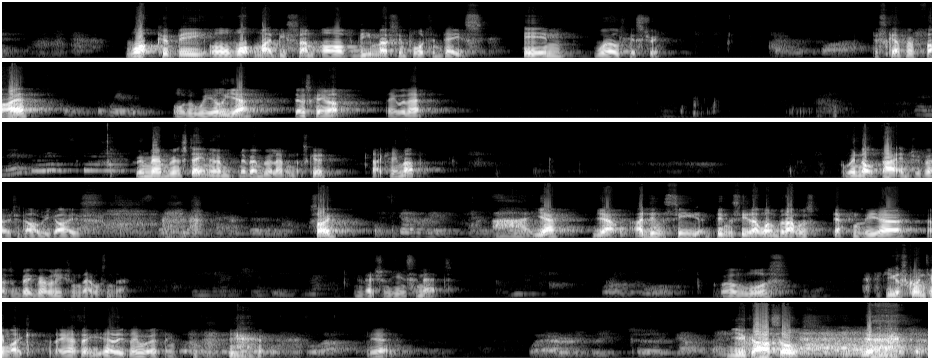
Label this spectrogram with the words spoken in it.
What could be, or what might be some of the most important dates in world history? Discover a fire. Or the wheel, yeah. Those came up. They were there. Remembrance Day, November 11th. That's good. That came up. We're not that introverted, are we, guys? Sorry? Ah, yeah, yeah. I didn't see didn't see that one, but that was definitely uh, that was a big revolution there, wasn't there? Invention of the internet. World Wars. World Wars. You're squinting like, are they a thing? Yeah, they, they were a thing. yeah. yeah. Newcastle. yeah.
